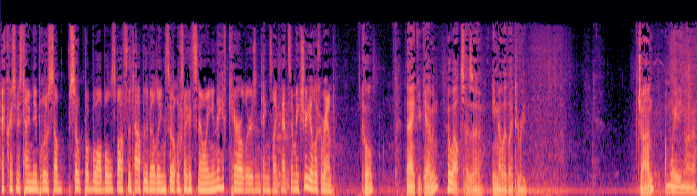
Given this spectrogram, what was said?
at Christmas time, they blow sub- soap bubbles off the top of the building, so it looks like it's snowing. And they have carolers and things like that. So make sure you look around. Cool. Thank you, Kevin. Who else has a email they'd like to read? John? I'm waiting on a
